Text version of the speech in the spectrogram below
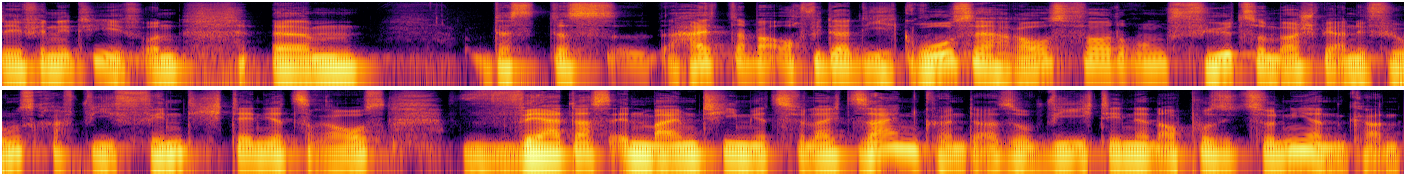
definitiv. Und ähm, das, das heißt aber auch wieder die große Herausforderung für zum Beispiel eine Führungskraft. Wie finde ich denn jetzt raus, wer das in meinem Team jetzt vielleicht sein könnte? Also wie ich den denn auch positionieren kann.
